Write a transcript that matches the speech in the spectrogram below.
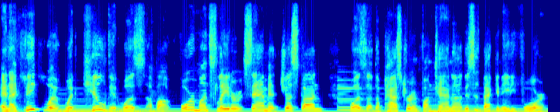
And I think what what killed it was about four months later. Sam had just gone, was uh, the pastor in Fontana. This is back in '84.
